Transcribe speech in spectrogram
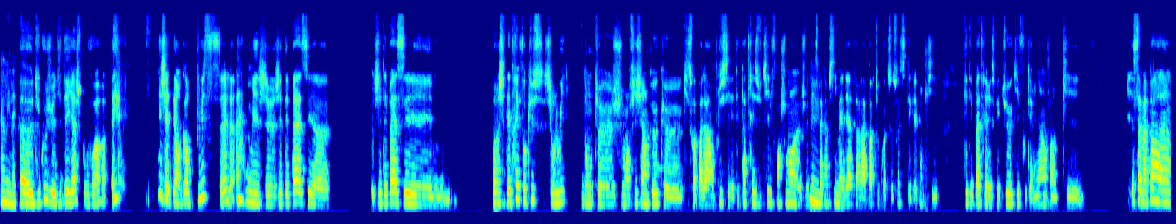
Ah oui, d'accord. du coup, je lui ai dit dégage pour voir. j'étais encore plus seule, mais je j'étais pas assez, j'étais pas assez j'étais très focus sur Louis, donc euh, je m'en fichais un peu que qu'il soit pas là. En plus, il n'était pas très utile, franchement. Euh, je veux dire, c'est mm. pas comme s'il m'aidait à faire l'appart ou quoi que ce soit. C'était quelqu'un qui qui était pas très respectueux, qui foutait rien, enfin qui ça m'a pas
